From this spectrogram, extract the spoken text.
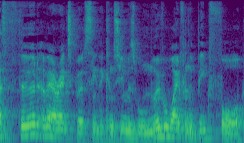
A third of our experts think that consumers will move away from the big four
